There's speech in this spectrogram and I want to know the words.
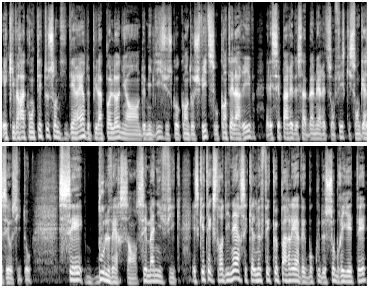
et qui va raconter tout son itinéraire depuis la Pologne en 2010 jusqu'au camp d'Auschwitz, où quand elle arrive, elle est séparée de sa belle-mère et de son fils qui sont gazés aussitôt. C'est bouleversant, c'est magnifique. Et ce qui est extraordinaire, c'est qu'elle ne fait que parler avec beaucoup de sobriété.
